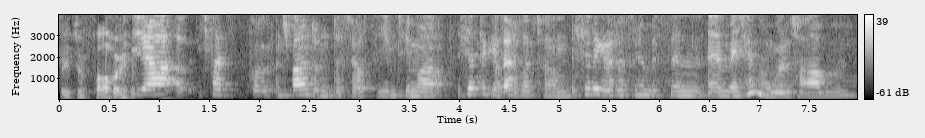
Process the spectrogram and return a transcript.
Bin ich zu faul. ja, ich fand es voll entspannt und dass wir auch zu jedem Thema Ich hätte was gedacht, gesagt haben. ich hätte gedacht, dass wir ein bisschen äh, mehr Hemmungen haben.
